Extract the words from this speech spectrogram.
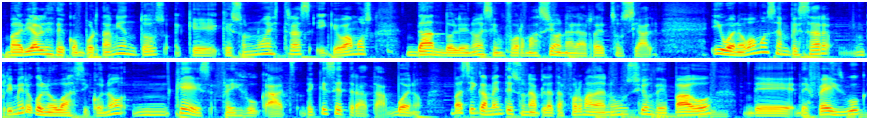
variables de comportamientos que, que son nuestras y que vamos dándole, ¿no? Esa información a la red social. Y bueno, vamos a empezar primero con lo básico, ¿no? Mm, ¿Qué es Facebook Ads? ¿De qué se trata? Bueno, básicamente es una plataforma de anuncios de pago de, Facebook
